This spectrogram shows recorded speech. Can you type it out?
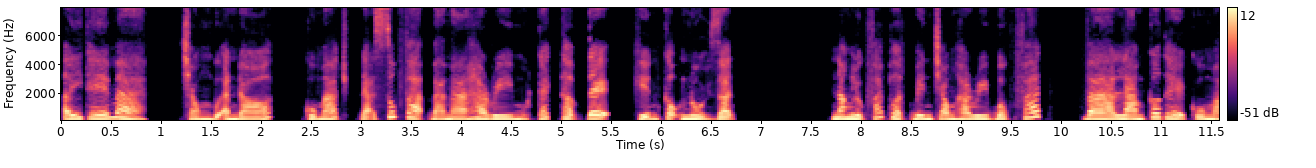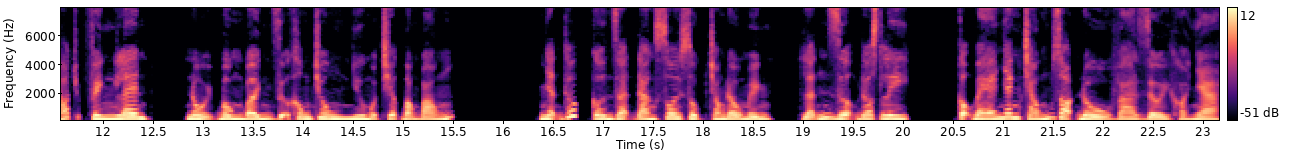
Ấy thế mà, trong bữa ăn đó, cô March đã xúc phạm ba má Harry một cách thậm tệ, khiến cậu nổi giận. Năng lực pháp thuật bên trong Harry bộc phát và làm cơ thể cô March phình lên, nổi bồng bềnh giữa không trung như một chiếc bong bóng. Nhận thức cơn giận đang sôi sục trong đầu mình, lẫn dượng Dursley, cậu bé nhanh chóng dọn đồ và rời khỏi nhà.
